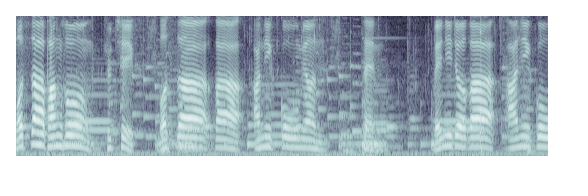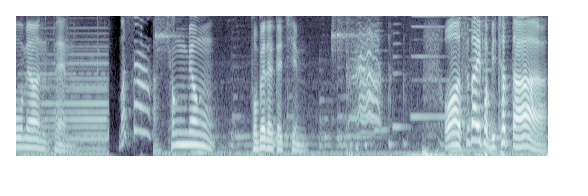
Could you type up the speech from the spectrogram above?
머싸 방송 규칙. 머싸가 안 입고 오면 벤. 매니저가 안 입고 오면 벤. 머싸. 혁명 도배될 때침. 와 스나이퍼 미쳤다.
